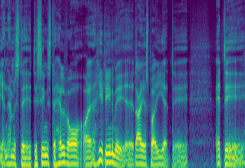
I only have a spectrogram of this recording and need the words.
ja, nærmest det, øh, det seneste halve år. Og jeg er helt enig med øh, dig, Jesper, i, at, øh, at øh,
